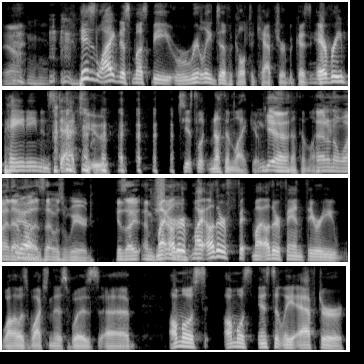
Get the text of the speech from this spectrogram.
Yeah. Mhm. his likeness must be really difficult to capture because every painting and statue just look nothing like him. Yeah. nothing like. I don't know why that Yeah. was. That was weird. Because I'm my sure. other my other fa- my other fan theory while I was watching this was uh, almost almost instantly after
